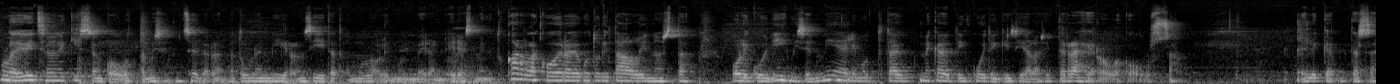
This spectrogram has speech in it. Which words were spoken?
Mulla ei ole itselläni kissan kouluttamisesta, mutta sen verran että mä tunnen Miiran siitä, että kun mulla oli mun meidän edesmennyt karlakoira, joka tuli Tallinnasta, oli kuin ihmisen mieli, mutta me käytiin kuitenkin siellä sitten Räherolla-koulussa. Eli tässä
